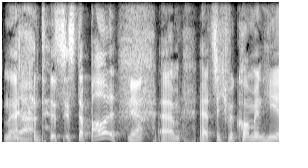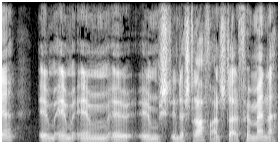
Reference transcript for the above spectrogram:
Ne? Ja. Das ist der Paul. Ja. Ähm, herzlich willkommen hier im, im, im, äh, im, in der Strafanstalt für Männer.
